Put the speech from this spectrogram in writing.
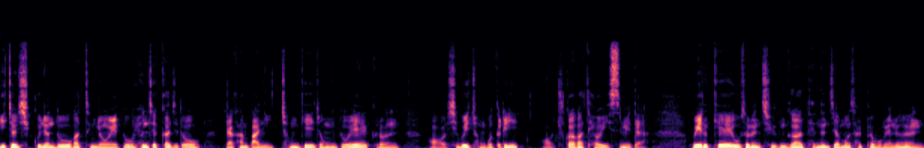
2019년도 같은 경우에도 현재까지도 약 한 12,000개 정도의 그런 어, CV 정보들이 어, 추가가 되어 있습니다. 왜 이렇게 우선은 증가됐는지 한번 살펴보면은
